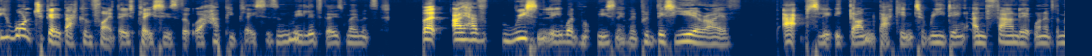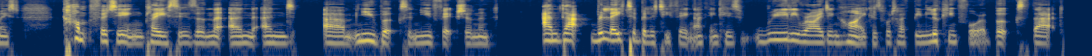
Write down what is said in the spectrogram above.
you want to go back and find those places that were happy places and relive those moments. But I have recently, well, not recently, but this year, I have absolutely gunned back into reading and found it one of the most comforting places and and and um, new books and new fiction and and that relatability thing i think is really riding high because what i've been looking for are books that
